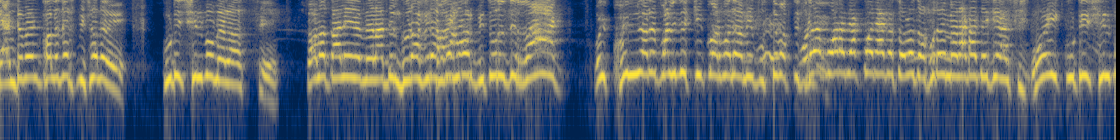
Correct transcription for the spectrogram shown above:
ক্যান্টনমেন্ট কলেজের পিছনে কুটির শিল্প মেলা আসছে চলো তাহলে মেলা দিন ঘোরাফেরা আমার ভিতরে যে রাগ ওই খৈল্লারে পালিতে কি করব আমি বুঝতে পারতেছি ওটা না। পরে দেখব না আগে চলো দশরের মেলাটা দেখে আসি। ওই কুটির শিল্প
